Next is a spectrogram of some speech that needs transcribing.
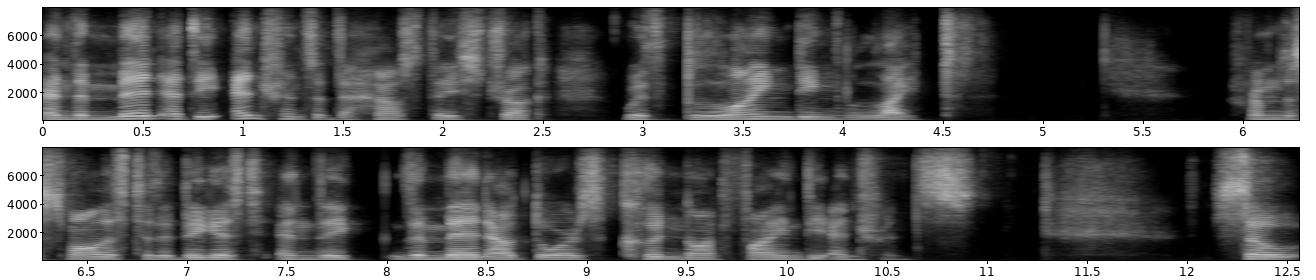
And the men at the entrance of the house they struck with blinding light. From the smallest to the biggest, and the, the men outdoors could not find the entrance. So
